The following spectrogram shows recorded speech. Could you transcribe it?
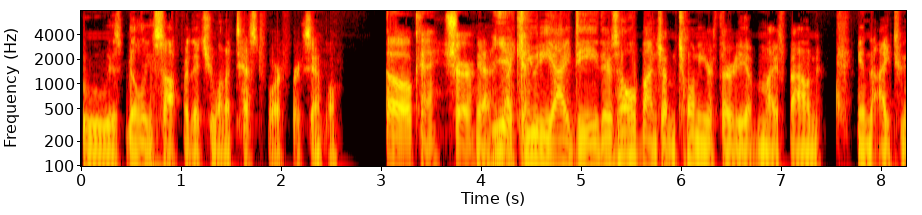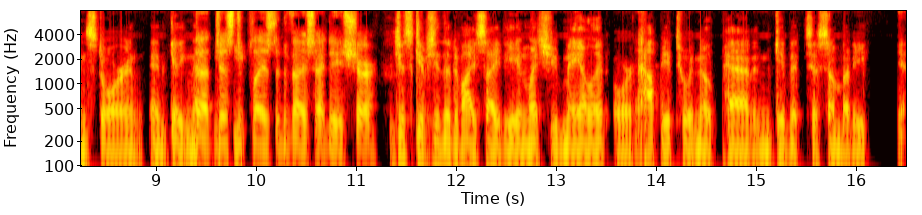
who is building software that you want to test for, for example. Oh, okay, sure. Yeah, yeah like can... UDID. There's a whole bunch of them, 20 or 30 of them I found in the iTunes store, and, and getting that. That just displays the device ID, sure. It just gives you the device ID and lets you mail it or yeah. copy it to a notepad and give it to somebody. Yeah,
